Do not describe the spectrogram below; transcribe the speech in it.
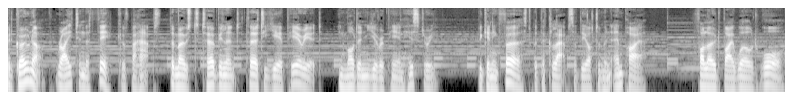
had grown up right in the thick of perhaps the most turbulent 30 year period in modern European history, beginning first with the collapse of the Ottoman Empire, followed by World War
